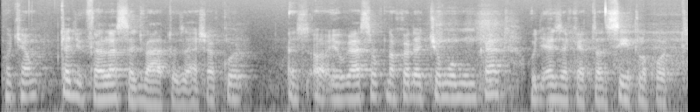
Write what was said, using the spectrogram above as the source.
Hogyha tegyük fel, lesz egy változás, akkor ez a jogászoknak ad egy csomó munkát, hogy ezeket a szétlopott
